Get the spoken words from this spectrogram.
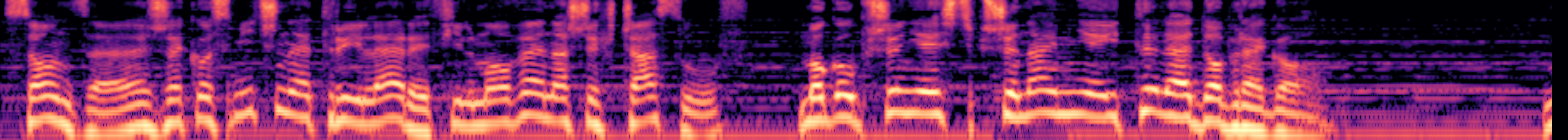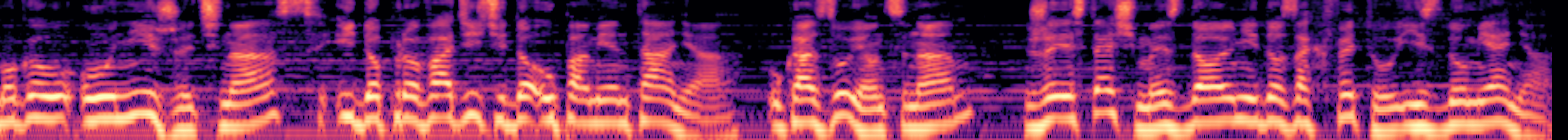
Sądzę, że kosmiczne thrillery filmowe naszych czasów mogą przynieść przynajmniej tyle dobrego. Mogą uniżyć nas i doprowadzić do upamiętania, ukazując nam, że jesteśmy zdolni do zachwytu i zdumienia,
